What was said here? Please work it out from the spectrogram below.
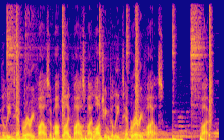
Delete temporary files of offline files by launching Delete Temporary Files. 5.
